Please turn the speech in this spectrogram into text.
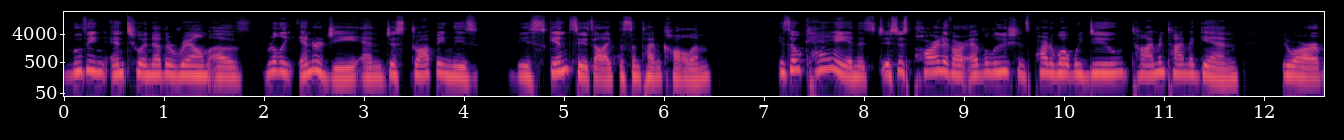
moving into another realm of really energy and just dropping these these skin suits, I like to sometimes call them, is okay. And it's, it's just part of our evolution. It's part of what we do time and time again through our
